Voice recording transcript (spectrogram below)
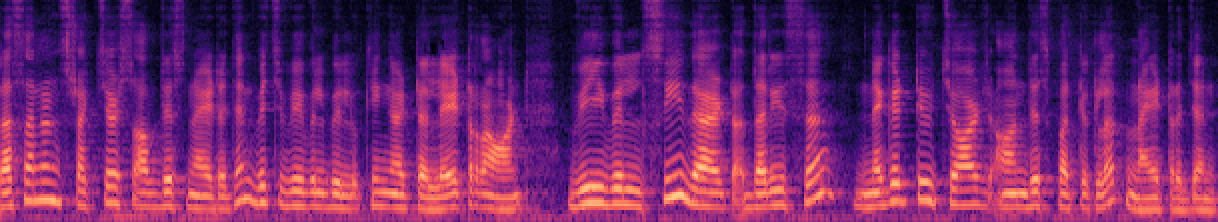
resonance structures of this nitrogen which we will be looking at later on, we will see that there is a negative charge on this particular nitrogen.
